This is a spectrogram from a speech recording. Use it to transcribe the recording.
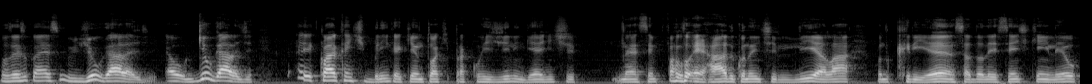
Vocês conhecem o Gil Galad. É o Gil Galad. É claro que a gente brinca aqui, eu não tô aqui pra corrigir ninguém. A gente né, sempre falou errado quando a gente lia lá, quando criança, adolescente, quem leu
